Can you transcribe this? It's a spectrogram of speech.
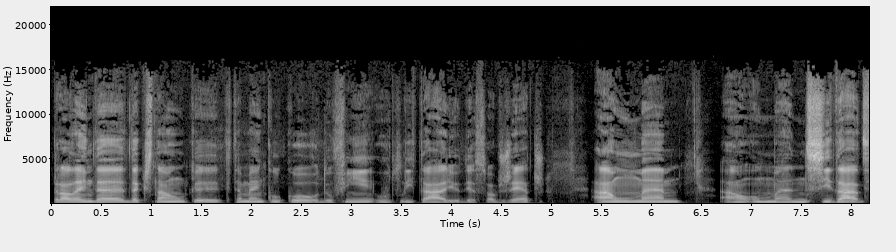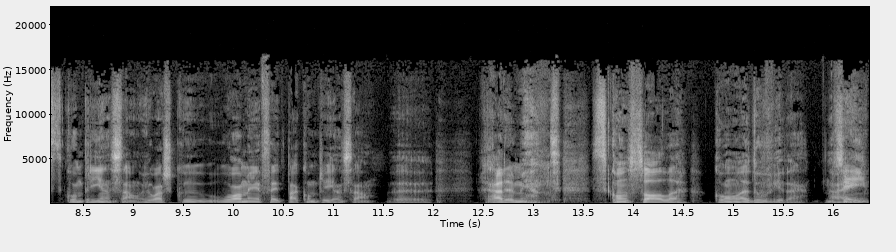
para além da, da questão que, que, também colocou do fim utilitário desses objetos, há uma, há uma necessidade de compreensão. Eu acho que o homem é feito para a compreensão. Uh, raramente se consola com a dúvida. É? Sim.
